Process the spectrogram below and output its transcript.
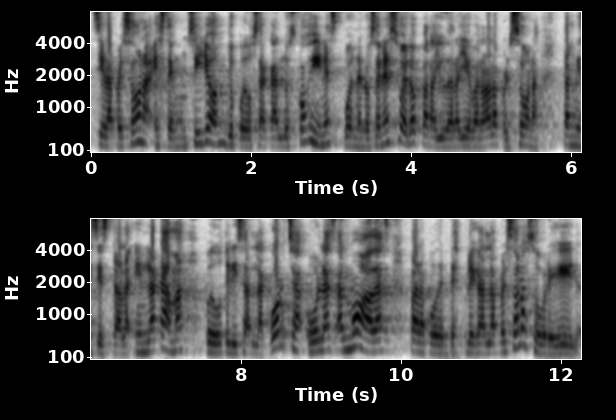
Si la persona está en un sillón, yo puedo sacar los cojines, ponerlos en el suelo para ayudar a llevar a la persona. También si está en la cama, puedo utilizar la corcha o las almohadas para poder desplegar la persona sobre ella.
